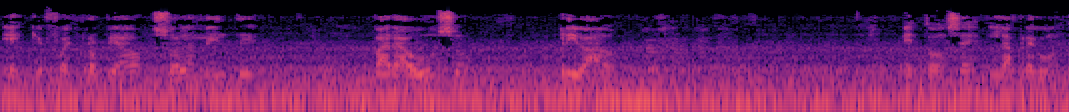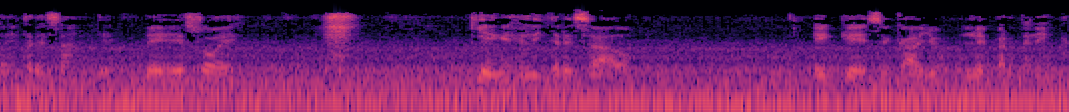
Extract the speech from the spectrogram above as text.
es que fue expropiado solamente para uso privado. Entonces, la pregunta interesante de eso es, ¿quién es el interesado en que ese callo le pertenezca?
